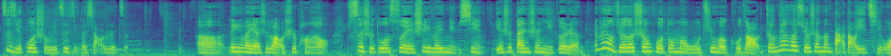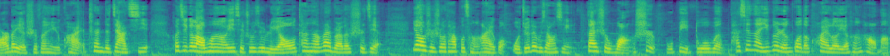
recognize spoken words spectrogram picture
自己过属于自己的小日子。呃，另一位也是老师朋友，四十多岁，是一位女性，也是单身一个人，也没有觉得生活多么无趣和枯燥，整天和学生们打到一起，玩的也十分愉快。趁着假期，和几个老朋友一起出去旅游，看看外边的世界。要是说他不曾爱过，我绝对不相信。但是往事不必多问，他现在一个人过得快乐也很好吗？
